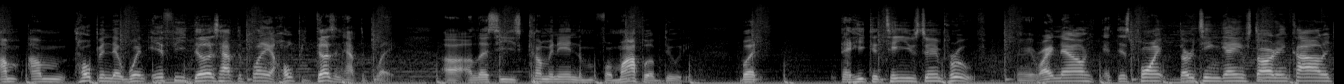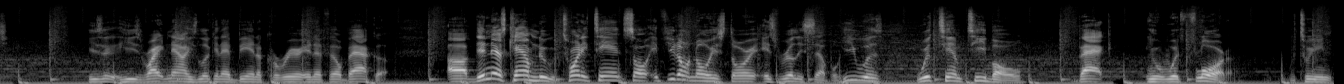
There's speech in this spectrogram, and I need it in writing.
I'm I'm hoping that when if he does have to play, I hope he doesn't have to play, uh, unless he's coming in for mop up duty. But that he continues to improve. I mean, right now, at this point, 13 games started in college. He's a, he's right now he's looking at being a career NFL backup. Uh, then there's Cam Newton, 2010. So if you don't know his story, it's really simple. He was with Tim Tebow back you know, with Florida between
